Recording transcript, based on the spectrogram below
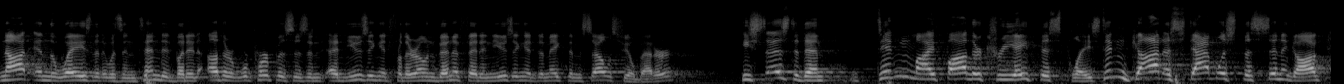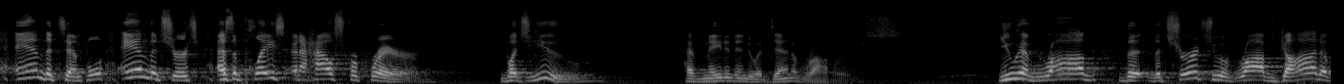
not in the ways that it was intended, but in other purposes and, and using it for their own benefit and using it to make themselves feel better. He says to them, Didn't my Father create this place? Didn't God establish the synagogue and the temple and the church as a place and a house for prayer? But you have made it into a den of robbers. You have robbed the, the church, you have robbed God of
